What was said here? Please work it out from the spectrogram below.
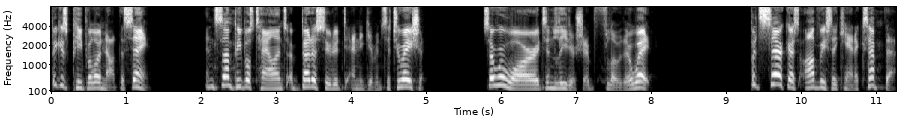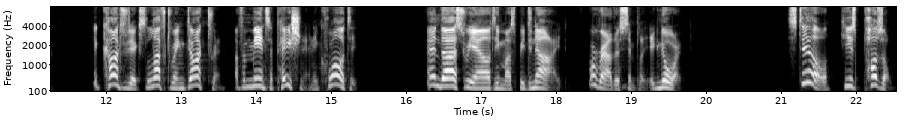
because people are not the same, and some people's talents are better suited to any given situation, so rewards and leadership flow their way. But Cercas obviously can't accept that. It contradicts left wing doctrine of emancipation and equality, and thus reality must be denied, or rather simply ignored. Still, he is puzzled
